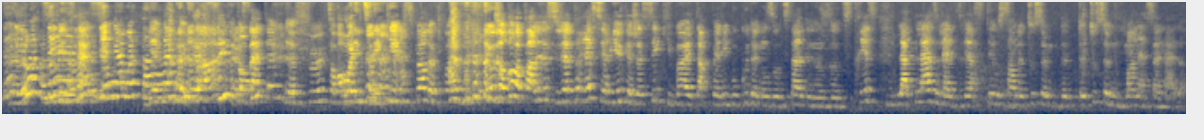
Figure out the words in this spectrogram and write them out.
Salut Martine. Bienvenue à. Bienvenue à votre part. Merci, C'est ton baptême de feu. Tu vas voir, on est une équipe, super le fun. Parler sujet très sérieux que je sais qui va interpeller beaucoup de nos auditeurs et de nos auditrices, la place de la diversité au sein de tout ce, mouvement national.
